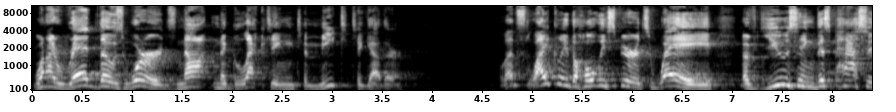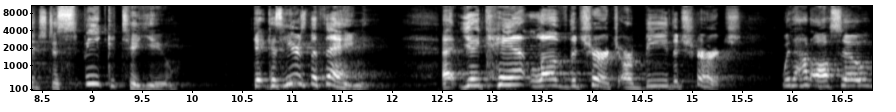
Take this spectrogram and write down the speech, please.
when I read those words, not neglecting to meet together, well, that's likely the Holy Spirit's way of using this passage to speak to you. Because here's the thing uh, you can't love the church or be the church without also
